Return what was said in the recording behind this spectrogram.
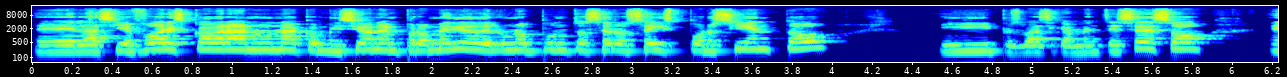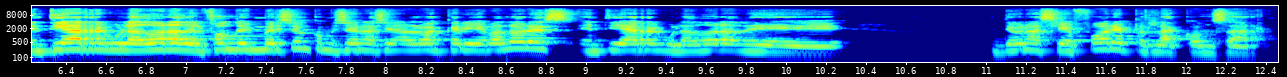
Eh, las CIEFORES cobran una comisión en promedio del 1.06% y pues básicamente es eso. Entidad reguladora del Fondo de Inversión, Comisión Nacional Bancaria y Valores. Entidad reguladora de, una CIEFORE, pues la CONSAR.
